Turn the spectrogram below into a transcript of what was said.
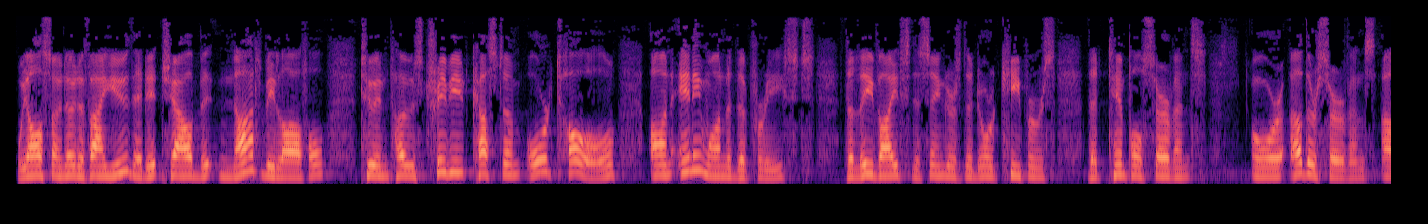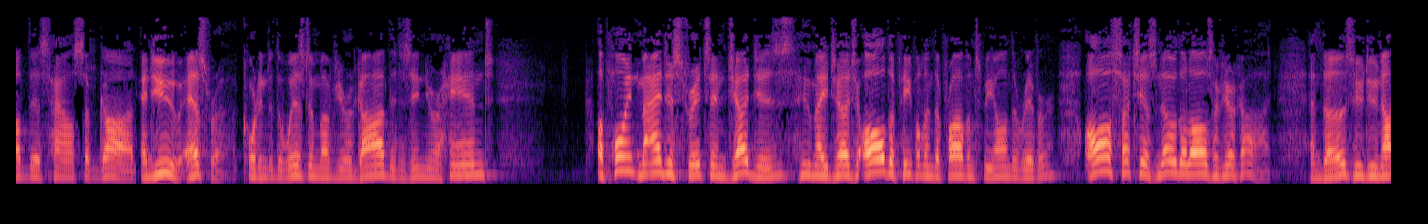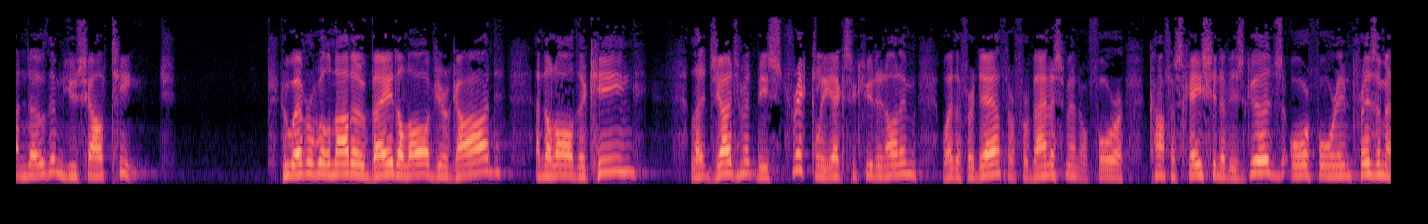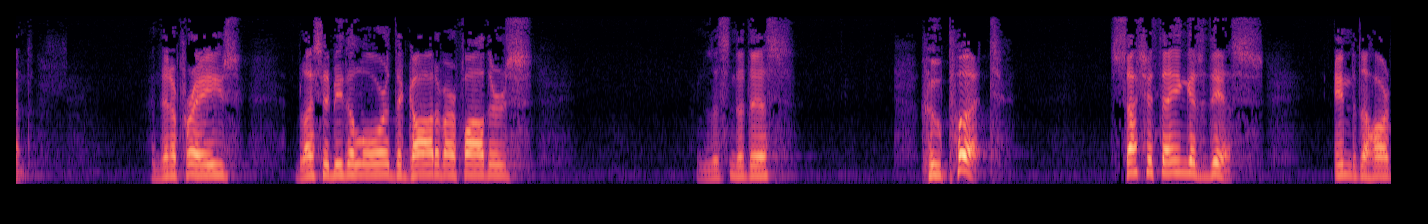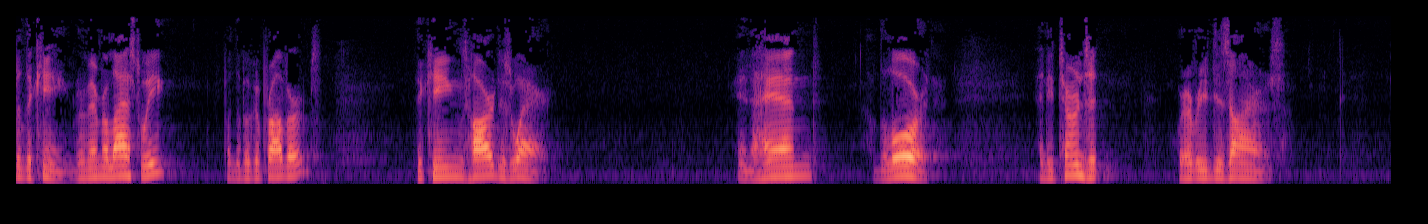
We also notify you that it shall be not be lawful to impose tribute, custom, or toll on any one of the priests, the Levites, the singers, the doorkeepers, the temple servants, or other servants of this house of God. And you, Ezra, according to the wisdom of your God that is in your hand, appoint magistrates and judges who may judge all the people in the province beyond the river, all such as know the laws of your God. And those who do not know them you shall teach. Whoever will not obey the law of your God and the law of the king, let judgment be strictly executed on him, whether for death or for banishment or for confiscation of his goods or for imprisonment. And then a praise Blessed be the Lord, the God of our fathers. Listen to this. Who put such a thing as this into the heart of the king. Remember last week from the book of Proverbs? The king's heart is where? In the hand of the Lord. And he turns it wherever he desires.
